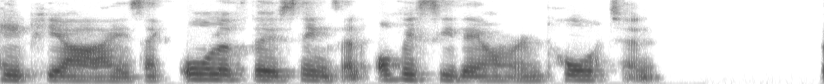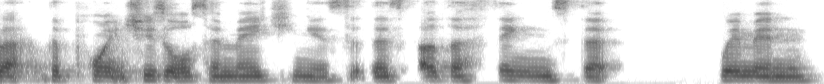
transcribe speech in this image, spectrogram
KPIs, like all of those things. And obviously they are important. But the point she's also making is that there's other things that women,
